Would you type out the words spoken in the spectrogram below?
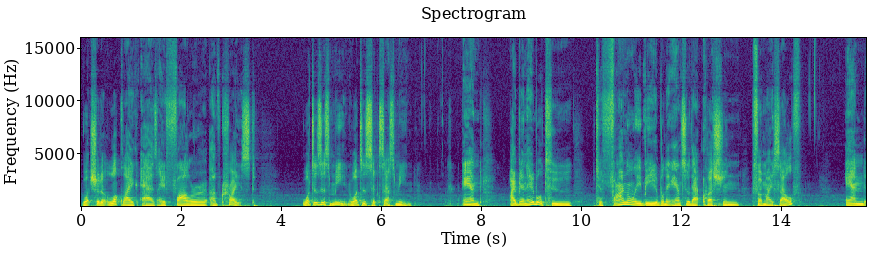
What should it look like as a follower of Christ? What does this mean? What does success mean? And I've been able to to finally be able to answer that question for myself. And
